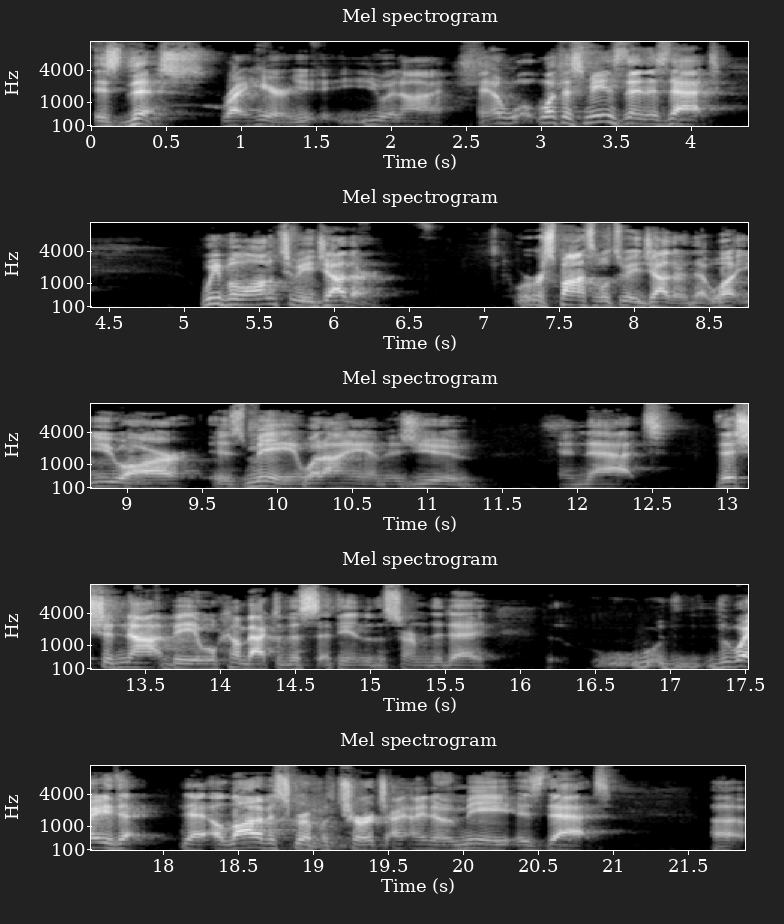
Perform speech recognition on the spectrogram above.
is this right here, you, you and I. And what this means then is that we belong to each other. We're responsible to each other, that what you are is me and what I am is you. And that this should not be, we'll come back to this at the end of the sermon today. The way that, that a lot of us grew up with church, I, I know me, is that uh,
